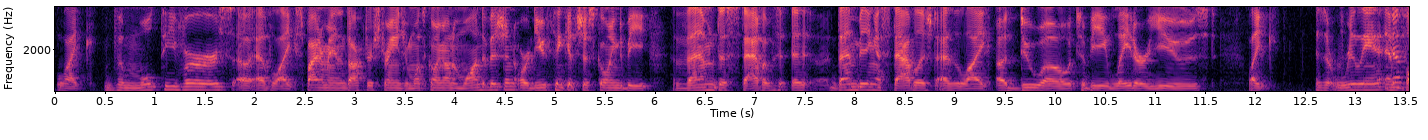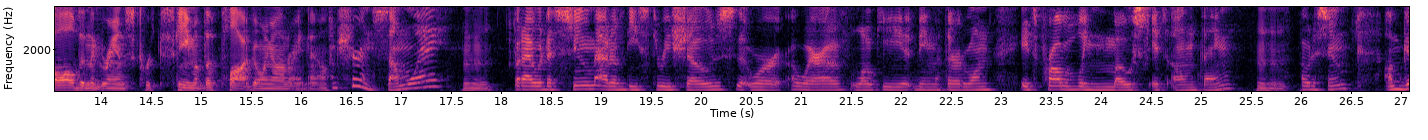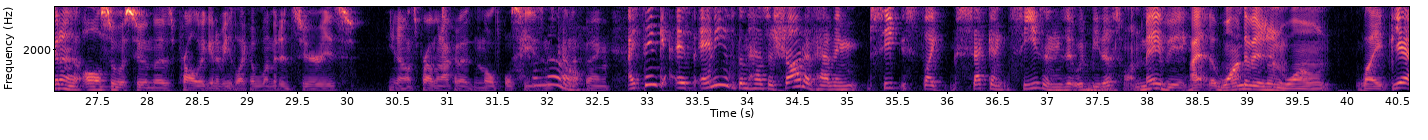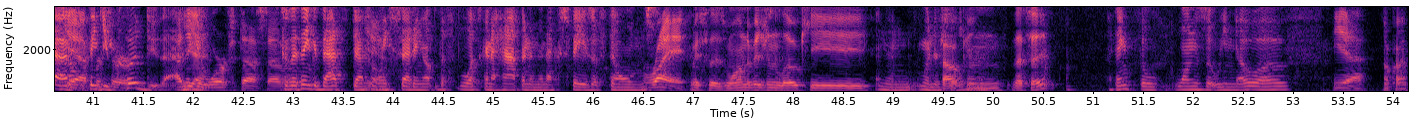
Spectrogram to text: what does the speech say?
like the multiverse of, of like Spider-Man and Doctor Strange and what's going on in WandaVision or do you think it's just going to be them to establish uh, them being established as like a duo to be later used like is it really involved in the grand sc- scheme of the plot going on right now? I'm sure in some way, mm-hmm. but I would assume out of these three shows that we're aware of, Loki being the third one, it's probably most its own thing. Mm-hmm. I would assume. I'm gonna also assume that it's probably gonna be like a limited series. You know, it's probably not gonna multiple seasons kind of thing. I think if any of them has a shot of having se- like second seasons, it would be this one. Maybe. I, WandaVision won't like Yeah, I don't Yeah, think you sure. could do that. I think Yeah. it works best because I think that's definitely Yeah. setting up the, what's going to happen in the next phase of films. right. Wait, so there's WandaVision, Loki, And then Winter Soldier. Falcon. That's it? I think the ones that we know of. Yeah. Okay.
